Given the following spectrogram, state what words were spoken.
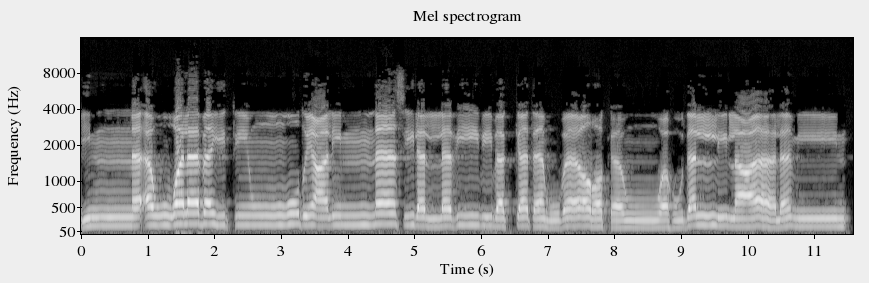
إِنَّ أَوَّلَ بَيْتٍ وُضِعَ لِلنَّاسِ لَلَّذِي بِبَكَّةَ مُبَارَكًا وَهُدًى لِّلْعَالَمِينَ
